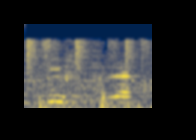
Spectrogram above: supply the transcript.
got distracted. I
